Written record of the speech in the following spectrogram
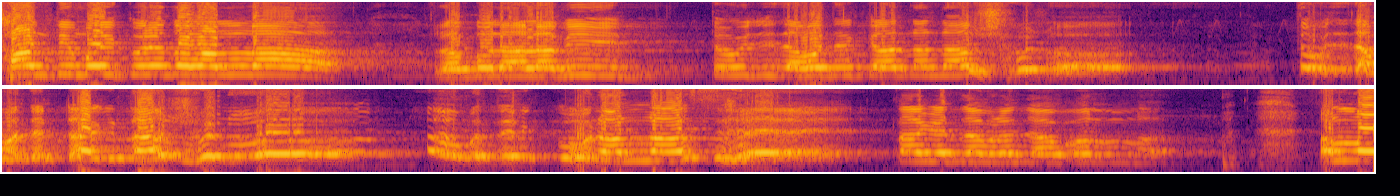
শান্তিময় করে দাও আল্লাহ রব্বুল আলমিন তুমি যদি আমাদের কান্না না শোনো তুমি যদি আমাদের ডাক না শোনো আমাদের কোন আল্লাহ আছে তার কাছে আমরা যাবো আল্লাহ আল্লাহ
